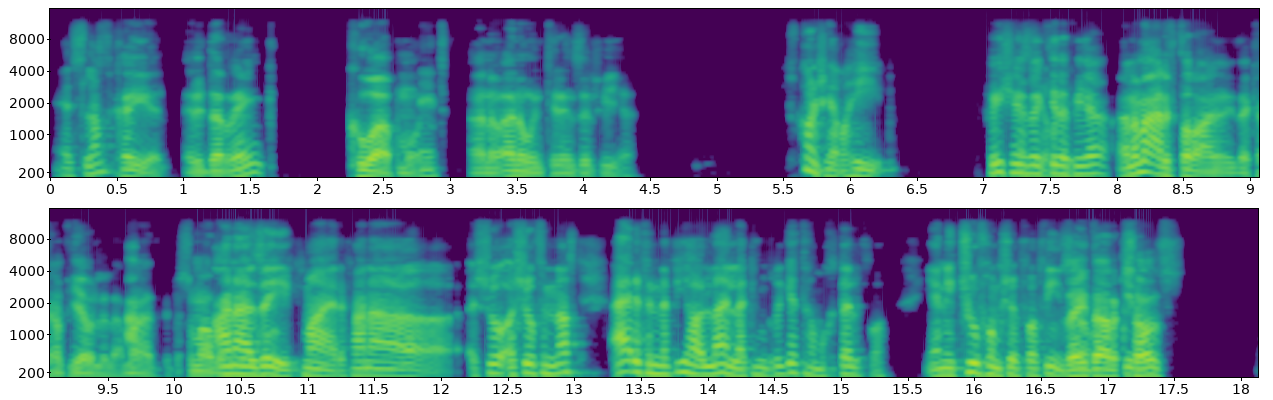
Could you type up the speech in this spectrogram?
أسلم. تخيل Elden Ring co-op mode. إيه. أنا أنا وأنت ننزل فيها. تكون شيء رهيب. في شيء زي كذا. فيها؟ أنا ما أعرف ترى إذا كان فيها ولا لا ما أدري بس ما أظن أنا زيك ما أعرف. أنا أشوف أشوف الناس أعرف إن فيها اونلاين لكن طريقتها مختلفة. يعني تشوفهم شفافين زي Dark. Souls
